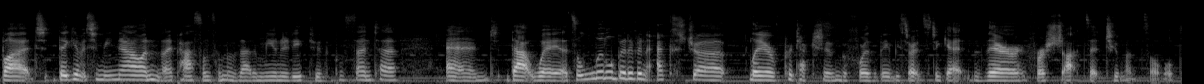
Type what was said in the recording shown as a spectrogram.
but they give it to me now and I pass on some of that immunity through the placenta and that way it's a little bit of an extra layer of protection before the baby starts to get their first shots at two months old.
